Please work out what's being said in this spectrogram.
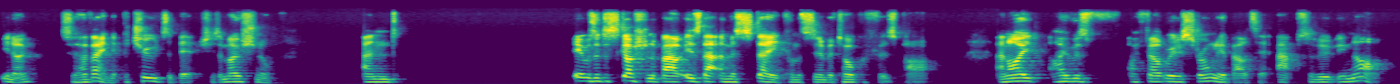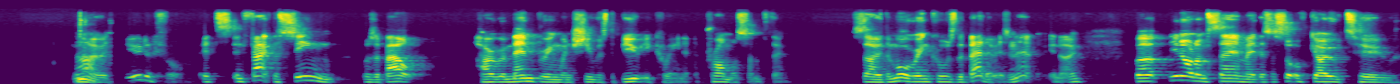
you know to her vein it protrudes a bit. She's emotional, and it was a discussion about is that a mistake on the cinematographer's part, and I I was I felt really strongly about it. Absolutely not. No, no, it's beautiful. It's in fact the scene was about her remembering when she was the beauty queen at the prom or something. So the more wrinkles, the better, isn't it? You know. But you know what I'm saying, mate. There's a sort of go-to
